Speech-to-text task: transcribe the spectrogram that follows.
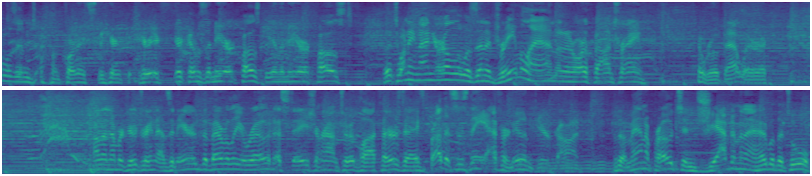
29 was in, according to the, here, here, here comes the New York Post, being the New York Post. The 29 year old was in a dreamland on a northbound train. Who wrote that lyric? On the number two train as it neared the Beverly Road station around 2 o'clock Thursday. Bro, this is the afternoon, dear God. The man approached and jabbed him in the head with a tool.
